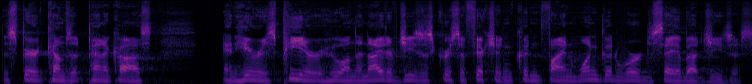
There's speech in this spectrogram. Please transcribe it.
The Spirit comes at Pentecost, and here is Peter, who on the night of Jesus' crucifixion couldn't find one good word to say about Jesus.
